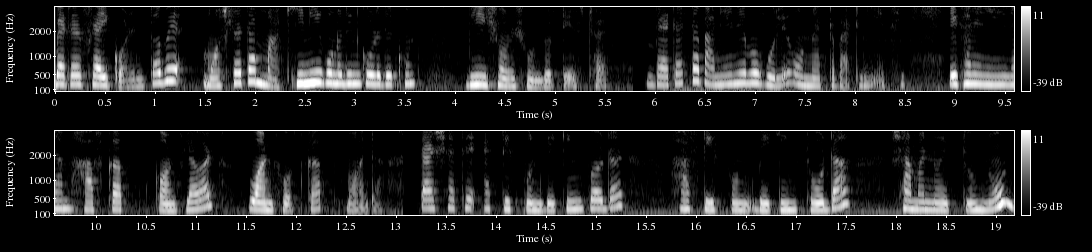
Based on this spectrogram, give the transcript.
ব্যাটার ফ্রাই করেন। তবে মশলাটা মাখিয়ে নিয়ে কোনো দিন করে দেখুন, ভীষণ সুন্দর টেস্ট হয়। ব্যাটারটা বানিয়ে নেব বলে অন্য একটা বাটি নিয়েছি। এখানে নিয়ে নিলাম half cup cornflour one fourth cup ময়দা। তার সাথে এক teaspoon baking powder half teaspoon baking soda সামান্য একটু নুন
